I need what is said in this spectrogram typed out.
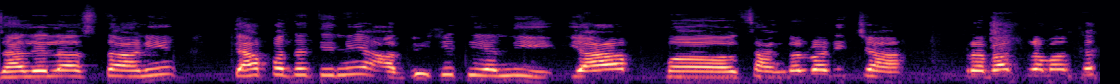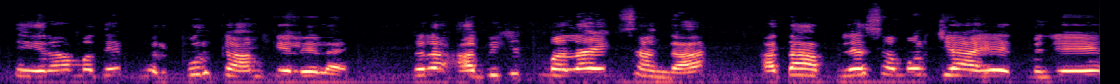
झालेलं असतं. आणि त्या पद्धतीने अभिजित यांनी या सांगलवाडीच्या प्रभाग क्रमांक तेरा मध्ये भरपूर काम केलेलं आहे. तर अभिजित मला एक सांगा. आता आपल्यासमोर जे आहेत म्हणजे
